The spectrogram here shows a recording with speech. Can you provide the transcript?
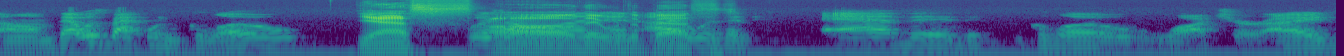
um, that was back when Glow. Yes. oh, on, they were the best. I was an avid Glow watcher. I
